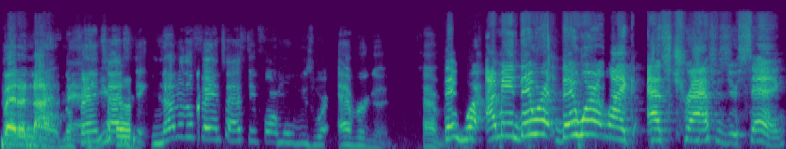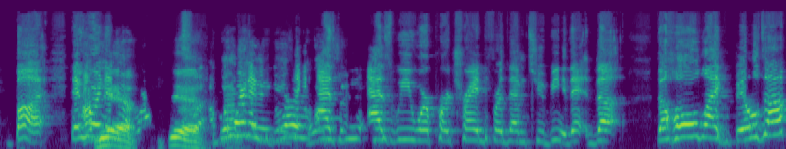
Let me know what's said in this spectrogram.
better no. not. The man. Fantastic, none of the Fantastic Four movies were ever good. Ever. They were, I mean, they were they weren't like as trash as you're saying, but they weren't Yeah, as, yeah. they weren't as saying is- great what I'm as we as we were portrayed for them to be. They, the the whole like build up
